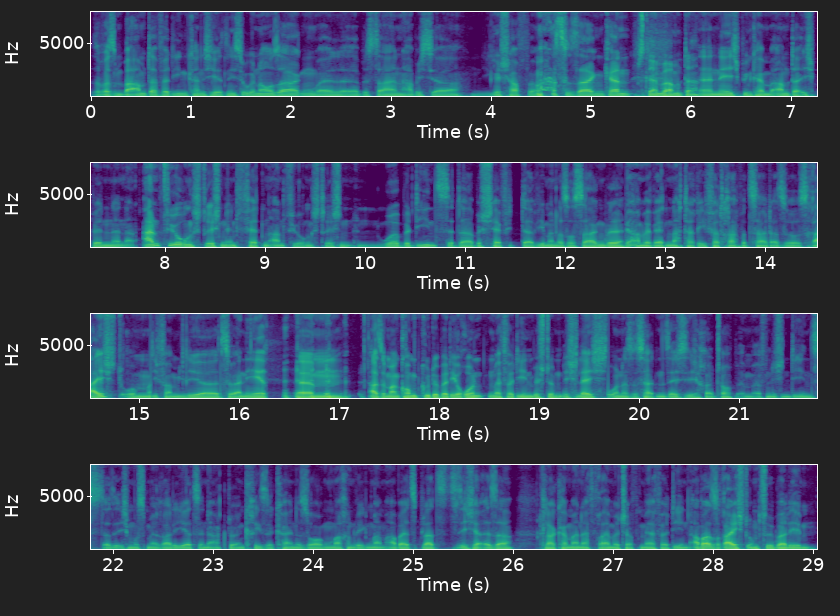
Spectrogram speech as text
Also was ein Beamter verdient, kann ich jetzt nicht so genau sagen, weil äh, bis dahin habe ich es ja nie geschafft, wenn man das so sagen kann. Bist kein Beamter? Äh, nee, ich bin kein Beamter, ich bin in Anführungsstrichen, in fetten Anführungsstrichen, nur Bediensteter, Beschäftigter, wie man das auch sagen will. Ja, wir werden nach Tarifvertrag bezahlt, also es reicht, um die Familie zu ernähren. ähm, also man kommt gut über die Runden, wir verdienen bestimmt nicht schlecht und es ist halt ein sehr sicherer Job im öffentlichen Dienst. Also ich muss mir gerade jetzt in der aktuellen Krise keine Sorgen machen wegen meinem Arbeitsplatz. Sicher ist er. Klar kann man in der Freiwirtschaft mehr verdienen, aber es reicht, um zu überleben.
